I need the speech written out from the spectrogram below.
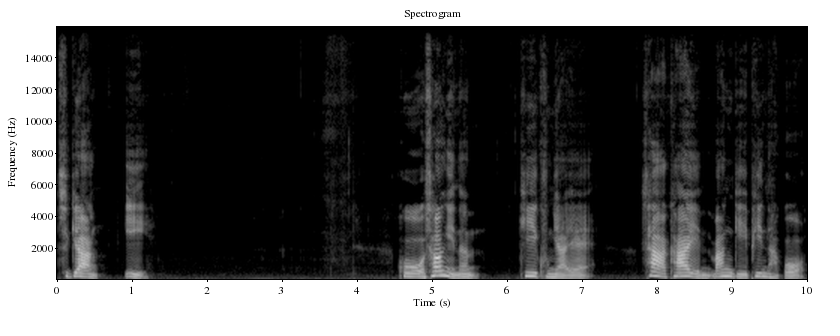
즉양 2 고 성인은 기궁야에 사가인 망기 빈하고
